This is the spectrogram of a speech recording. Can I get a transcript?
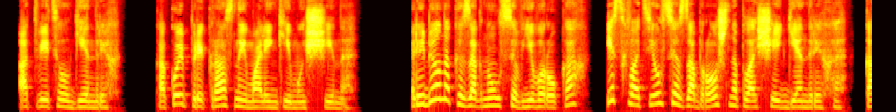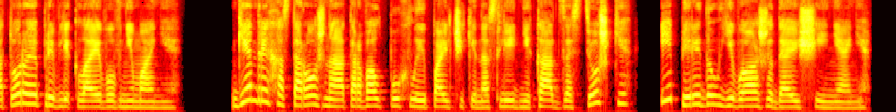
— ответил Генрих. «Какой прекрасный маленький мужчина». Ребенок изогнулся в его руках и схватился за брошь на плаще Генриха, которая привлекла его внимание. Генрих осторожно оторвал пухлые пальчики наследника от застежки и передал его ожидающей няне.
